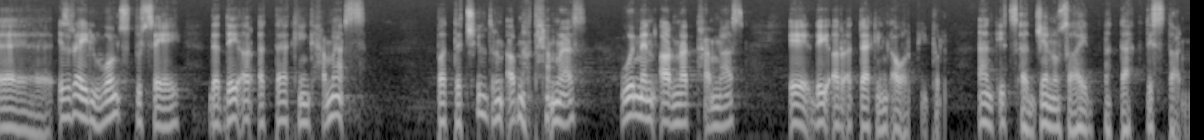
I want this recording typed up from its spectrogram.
uh, Israel wants to say that they are attacking Hamas, but the children are not Hamas, women are not Hamas. They are attacking our people and it's a genocide attack this time.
